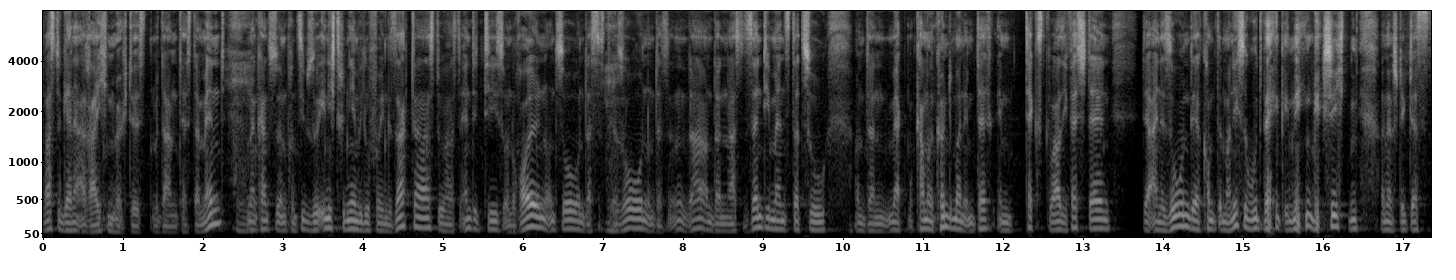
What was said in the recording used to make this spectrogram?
was du gerne erreichen möchtest mit deinem Testament. Mhm. Und dann kannst du im Prinzip so ähnlich trainieren, wie du vorhin gesagt hast. Du hast Entities und Rollen und so und das ist mhm. der Sohn und das und da und dann hast du Sentiments dazu und dann merkt, kann man, könnte man im, Te im Text quasi feststellen, der eine Sohn, der kommt immer nicht so gut weg in den Geschichten und dann steckt das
